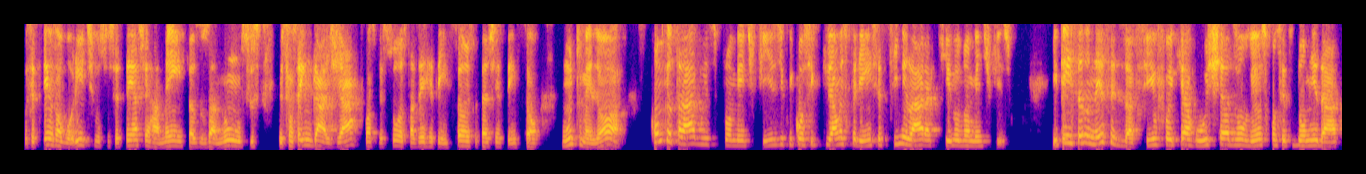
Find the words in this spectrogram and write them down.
você tem os algoritmos, você tem as ferramentas, os anúncios, você consegue engajar com as pessoas, fazer retenção, estratégia de retenção muito melhor. Como que eu trago isso para o ambiente físico e consigo criar uma experiência similar àquilo no ambiente físico? E pensando nesse desafio foi que a Rússia desenvolveu esse conceito do Omnidata,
